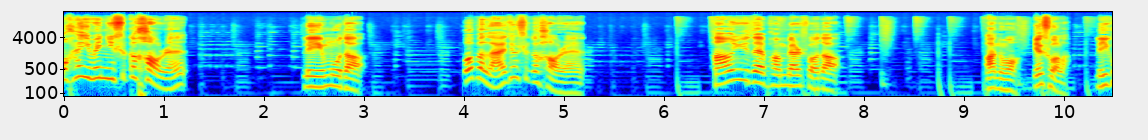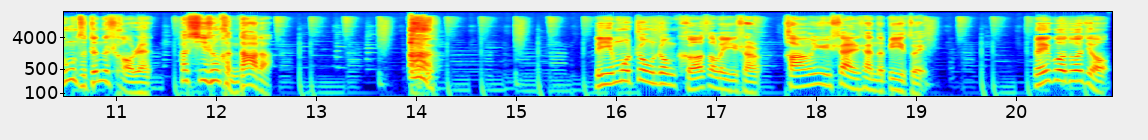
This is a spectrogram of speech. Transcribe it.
我还以为你是个好人。”李牧道：“我本来就是个好人。”唐玉在旁边说道：“阿奴，别说了，李公子真的是好人，他牺牲很大的。”李牧重重咳嗽了一声，唐玉讪讪的闭嘴。没过多久，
